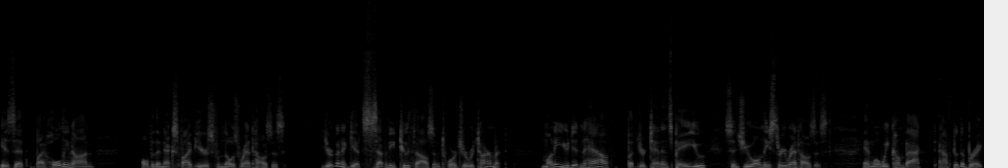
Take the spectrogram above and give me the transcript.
is that by holding on over the next five years from those rent houses, you're going to get seventy-two thousand towards your retirement money you didn't have, but your tenants pay you since you own these three rent houses. And when we come back after the break,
